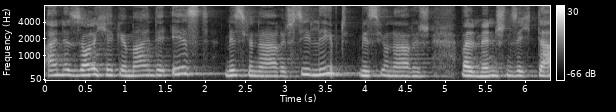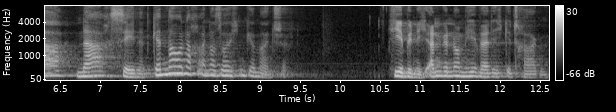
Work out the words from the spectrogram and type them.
eine solche Gemeinde ist missionarisch, sie lebt missionarisch, weil Menschen sich danach sehnen, genau nach einer solchen Gemeinschaft. Hier bin ich angenommen, hier werde ich getragen.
